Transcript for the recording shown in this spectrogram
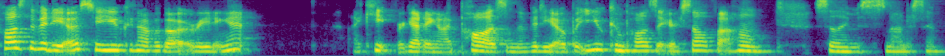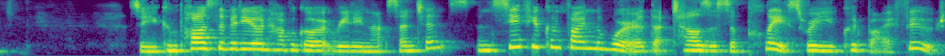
Pause the video so you can have a go at reading it. I keep forgetting I pause in the video, but you can pause it yourself at home. Silly Mrs. Madison. So you can pause the video and have a go at reading that sentence and see if you can find the word that tells us a place where you could buy food.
